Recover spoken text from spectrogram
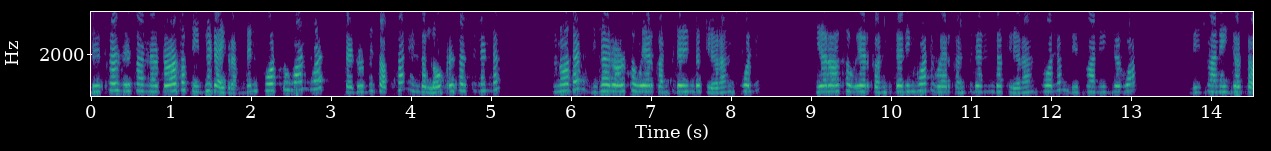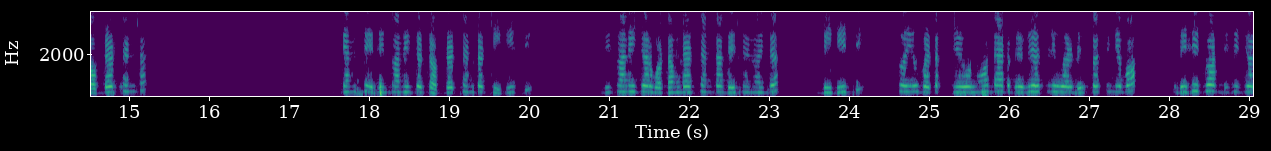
discuss this one, I draw the PV diagram. Then 4 to 1 what? That will be suction in the low pressure cylinder. You know that here also we are considering the clearance volume. Here also we are considering what? We are considering the clearance volume. This one is your what? This one is your top dead center can say this one is your top dead center TDC. This one is your bottom dead center. This one is your BDC. So you better you know that previously we were discussing about this is what this is your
